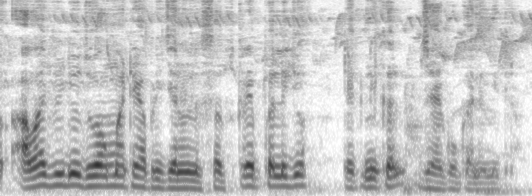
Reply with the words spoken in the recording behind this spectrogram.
તો આવા જ વીડિયો જોવા માટે આપણી ચેનલને સબસ્ક્રાઈબ કરી લેજો. ટેકનિકલ જય ગોગાને મિત્રો.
